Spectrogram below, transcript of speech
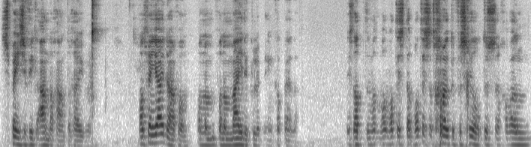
specifiek aandacht aan te geven. Wat vind jij daarvan, van een, van een meidenclub in kapellen? Is dat, wat, wat, is dat, wat is het grote verschil tussen gewoon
